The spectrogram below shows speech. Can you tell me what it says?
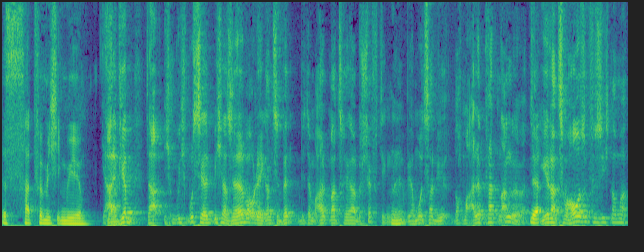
Es hat für mich irgendwie, Ja, wir haben da, ich, ich musste ja mich ja selber oder die ganze Band mit dem Altmaterial beschäftigen. ne? Wir haben uns dann nochmal alle Platten angehört. Mhm. Ja. Jeder zu Hause für sich nochmal.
